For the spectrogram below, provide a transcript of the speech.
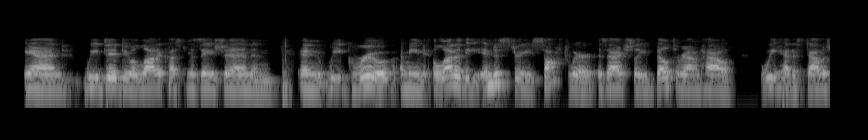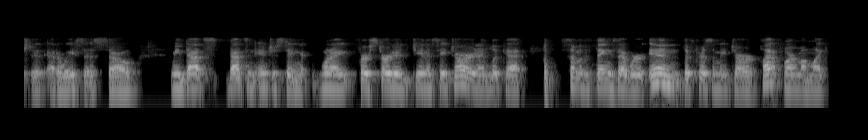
and we did do a lot of customization and and we grew i mean a lot of the industry software is actually built around how we had established it at oasis so i mean that's that's an interesting when i first started janus hr and i look at some of the things that were in the Prism HR platform, I'm like,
